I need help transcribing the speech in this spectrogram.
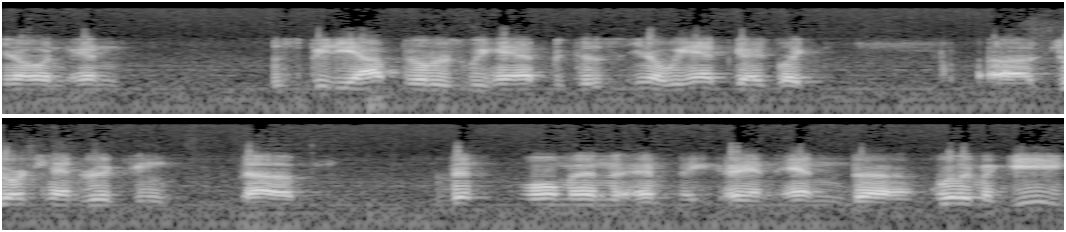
You know, speedy outfielders we had because you know we had guys like uh, George Hendrick and uh, Vince Coleman and and, and uh, Willie McGee.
